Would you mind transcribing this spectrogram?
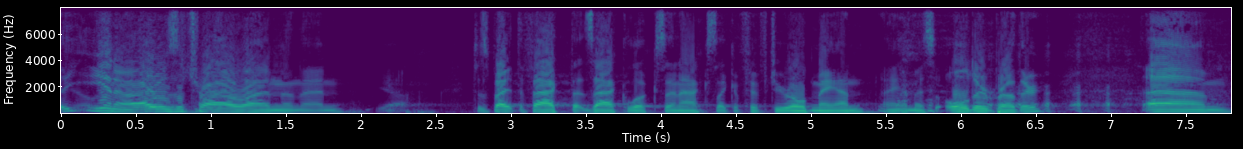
you know, you know I was a trial run, and then yeah. despite the fact that Zach looks and acts like a 50 year old man, I am his older brother. Um,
